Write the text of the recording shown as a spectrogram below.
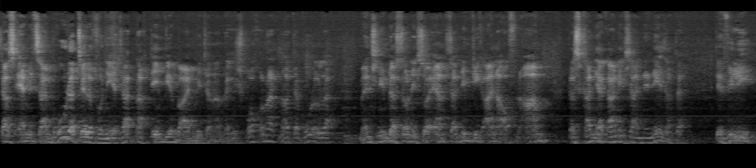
dass er mit seinem Bruder telefoniert hat, nachdem wir beiden miteinander gesprochen hatten, hat der Bruder gesagt, Mensch, nimm das doch nicht so ernst, dann nimmt dich einer auf den Arm, das kann ja gar nicht sein. Nee, nee, sagt er, der Willi,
